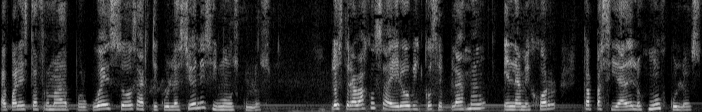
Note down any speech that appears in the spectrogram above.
la cual está formada por huesos, articulaciones y músculos. Los trabajos aeróbicos se plasman en la mejor capacidad de los músculos,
